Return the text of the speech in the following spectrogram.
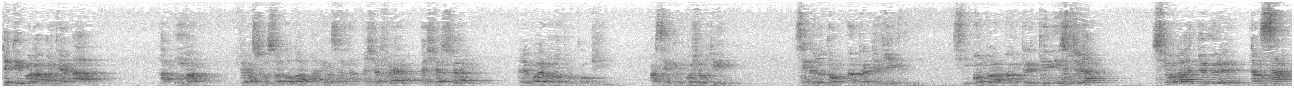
de dire qu'on appartient à la Ummah de Rasul sallallahu alayhi wa sallam. Mes chers frères, mes chères sœurs, revoyons notre copie parce qu'aujourd'hui, ce que nous sommes en train de vivre, si on doit entretenir cela, si on doit demeurer dans ça,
